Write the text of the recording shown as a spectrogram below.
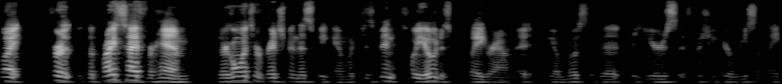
But for the bright side for him, they're going to Richmond this weekend, which has been Toyota's playground. It, you know, most of the, the years, especially here recently,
